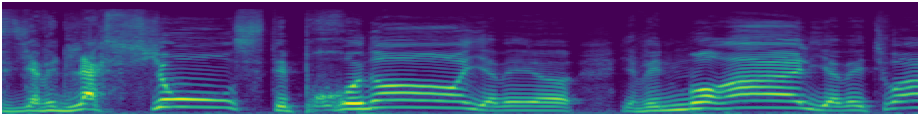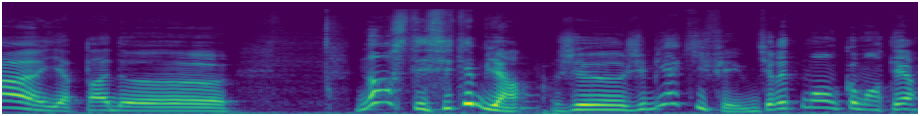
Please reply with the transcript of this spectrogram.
il y avait de l'action, c'était prenant, il y avait, euh, il y avait une morale, il y avait, tu vois, il n'y a pas de. Non, c'était bien. J'ai bien kiffé. Directement en commentaire,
